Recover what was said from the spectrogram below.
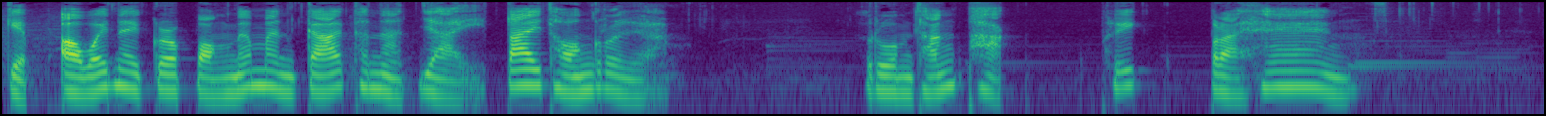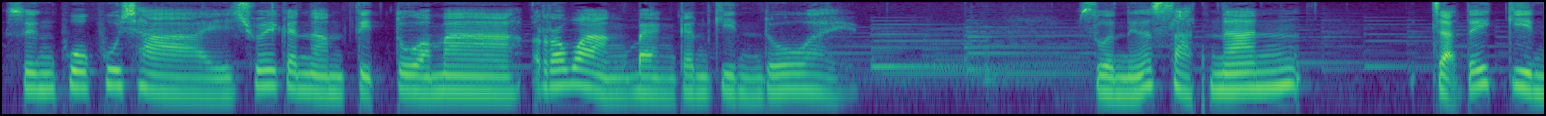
เก็บเอาไว้ในกระป๋องน้ำมันก๊าซขนาดใหญ่ใต้ท้องเรือ รวมทั้งผัก พริก ปลาแห้ง ซึ่งพวกผู้ชายช่วยกันนำติดตัวมาระหว่างแบ่งกันกินด้วย ส่วนเนื้อสัตว์นั้น จะได้กิน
